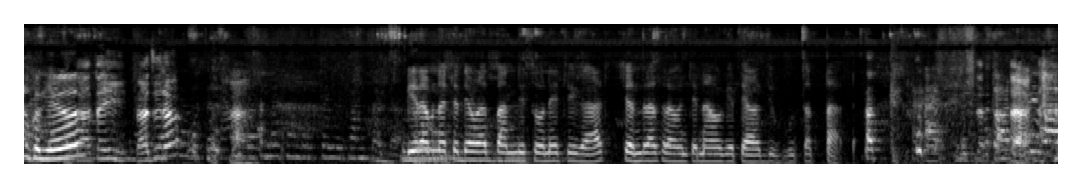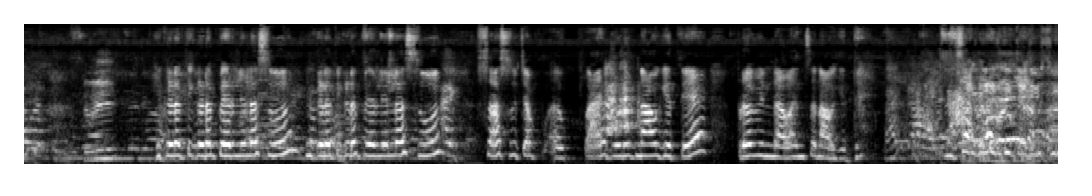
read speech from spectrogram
नको घेऊ. आता बाजूराव हा. बिरामनाच्या देवळात बांधली सोन्याची गाठ. चंद्रासरावांचे नाव घेते हळदी ताट तुम्ही? इकडं तिकडं पेरलेला सून इकडं तिकडं पेरलेला सून. सासूच्या पाय पडून नाव घेते. प्रवीण रावांचं नाव घेते. संक्रांतीच्या दिवशी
